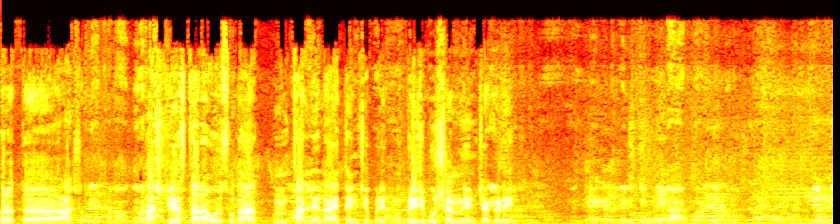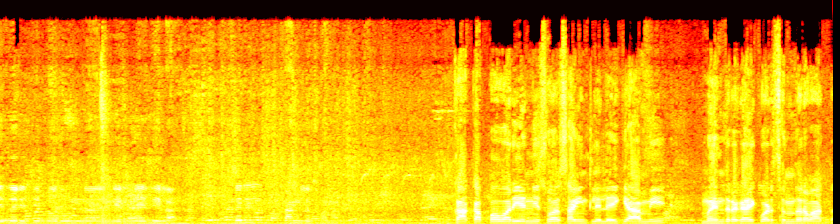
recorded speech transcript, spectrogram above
परत राष्ट्रीय स्तरावर सुद्धा चाललेला आहे त्यांचे प्रयत्न. ब्रिजभूषण यांच्याकडे. मागितले त्यांनी जरी ते बघून निर्णय दिला तरी चांगलंच होणार. काका पवार यांनी सुद्धा सांगितलेलं आहे की आम्ही महेंद्र गायकवाड संदर्भात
